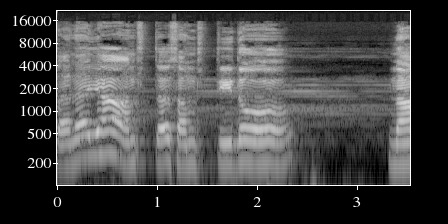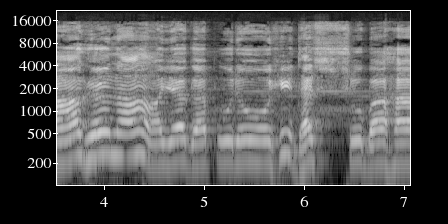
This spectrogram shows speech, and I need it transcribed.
தனயாம்ஸ்த சம்ஸ்திதோ நாகநாயக புரோஹித சுபஹா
